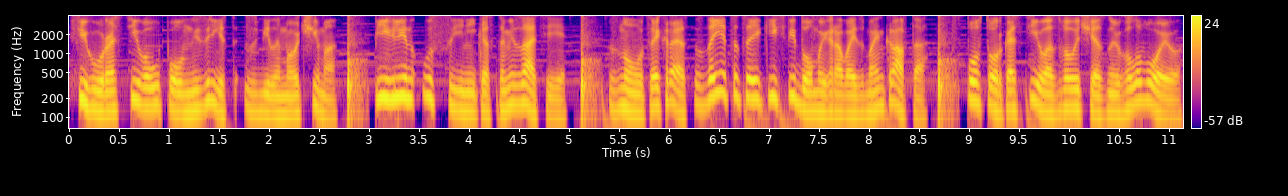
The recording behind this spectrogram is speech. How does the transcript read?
Фігура Стіва у повний зріст з білими очима. Піглін у синій кастомізації. Знову цей хрест. Здається, це якийсь відомий гравець з Майнкрафта. Повторка Стіва з величезною головою.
